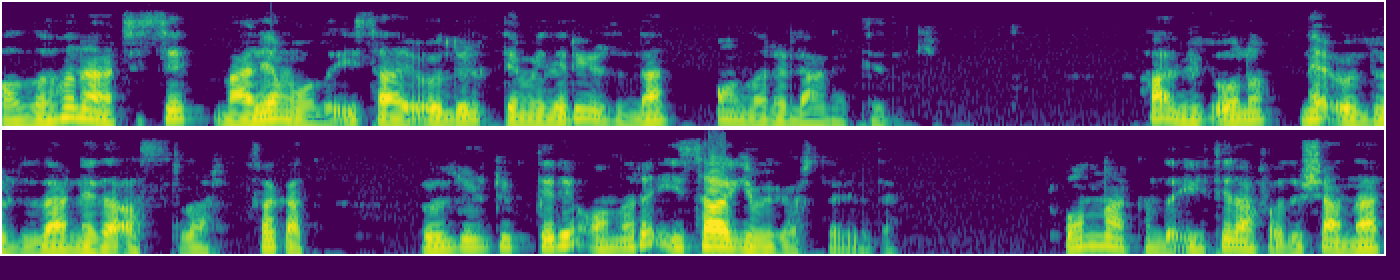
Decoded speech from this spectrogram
Allah'ın elçisi Meryem oğlu İsa'yı öldürdük demeleri yüzünden onları lanetledik. Halbuki onu ne öldürdüler ne de astılar. Fakat öldürdükleri onlara İsa gibi gösterildi. Onun hakkında ihtilafa düşenler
